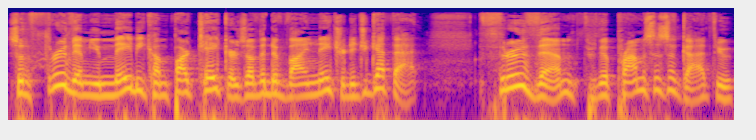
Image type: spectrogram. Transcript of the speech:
so through them you may become partakers of the divine nature. Did you get that? Through them, through the promises of God, through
